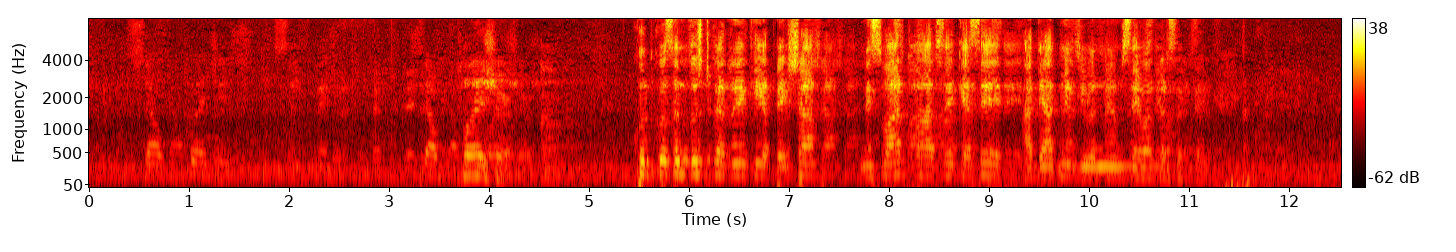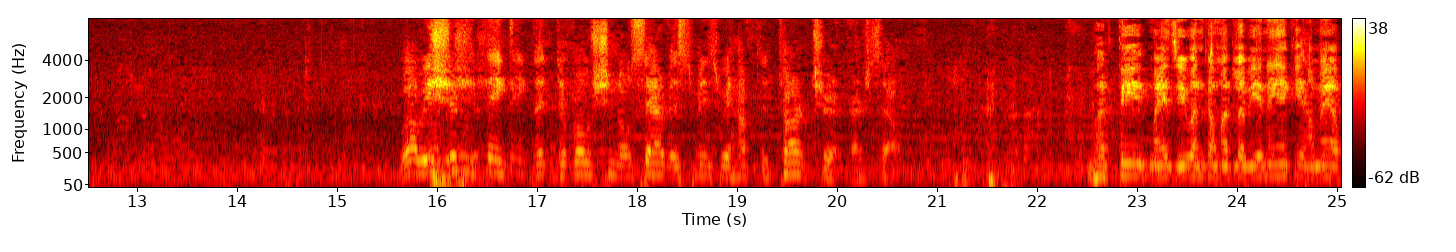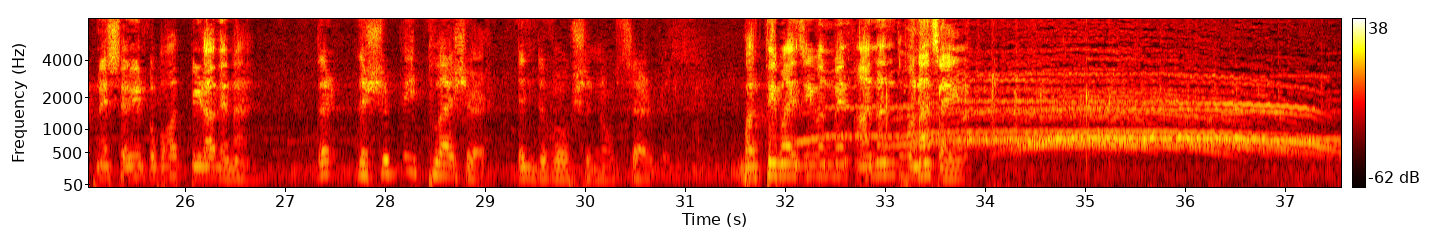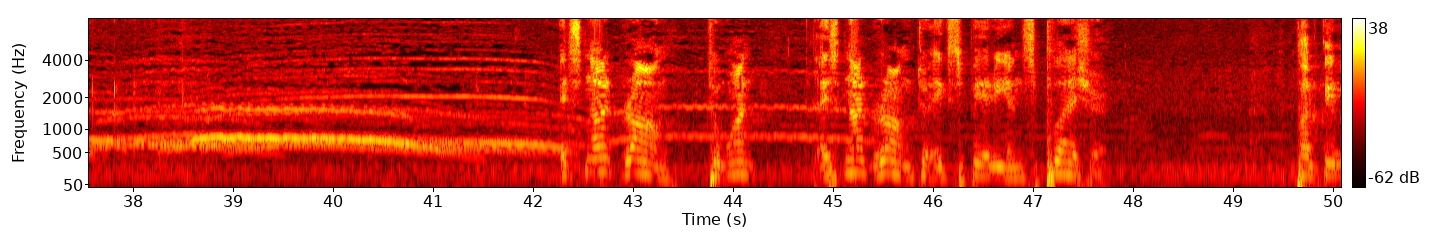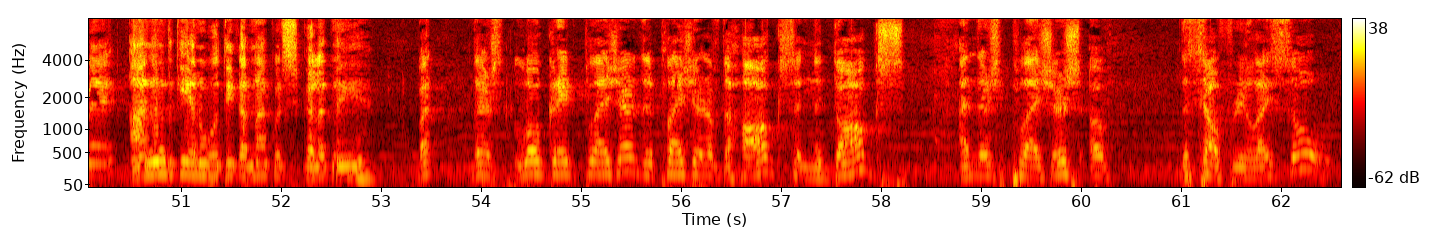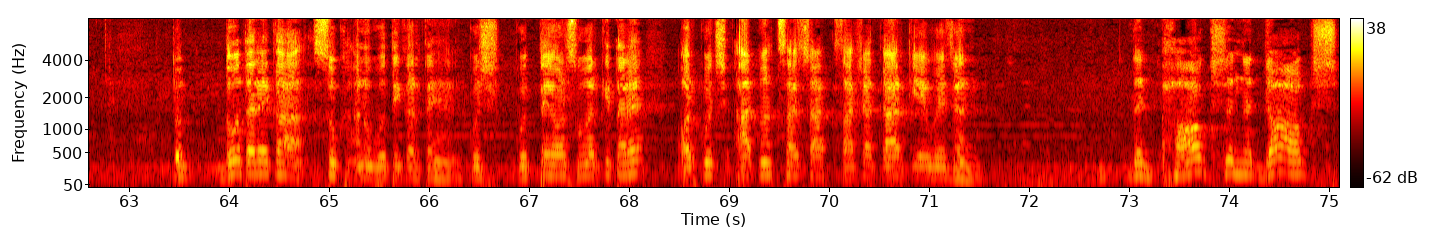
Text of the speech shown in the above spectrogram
खुद को संतुष्ट करने की अपेक्षा निस्वार्थ भाव से कैसे आध्यात्मिक जीवन में हम सेवा कर सकते हैं? Well, we shouldn't think that devotional service means we have to torture ourselves. भक्तिमय जीवन का मतलब ये नहीं है कि हमें अपने शरीर को बहुत पीड़ा देना है There, there should be pleasure in devotional service. भक्तिमय जीवन में आनंद होना चाहिए It's not wrong to want, it's not wrong to experience pleasure. भक्ति में आनंद की अनुभूति करना कुछ गलत नहीं है But there's low grade pleasure, the pleasure of the hogs and the dogs, and there's pleasures of the self realized soul. तो दो तरह का सुख अनुभूति करते हैं कुछ कुत्ते और सुअर की तरह और कुछ आत्मा साक्षात्कार किए हुए जन The hogs and the dogs,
